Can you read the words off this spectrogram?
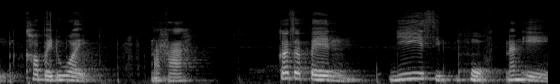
ษเข้าไปด้วยนะคะ ก็จะเป็น 26 นั่นเอง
